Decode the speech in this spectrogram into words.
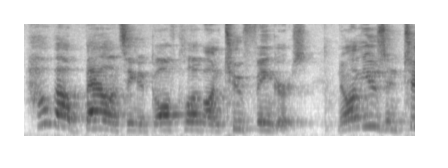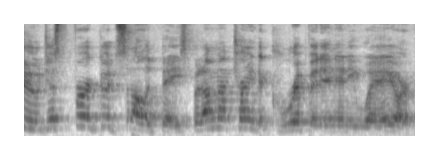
how about balancing a golf club on two fingers? Now I'm using two just for a good solid base, but I'm not trying to grip it in any way or,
